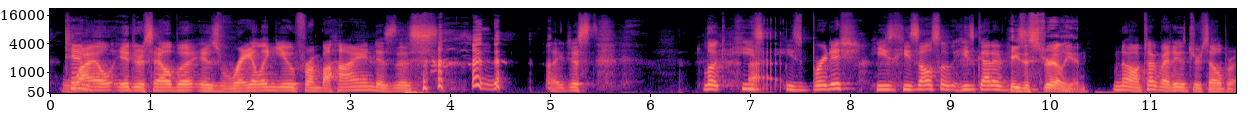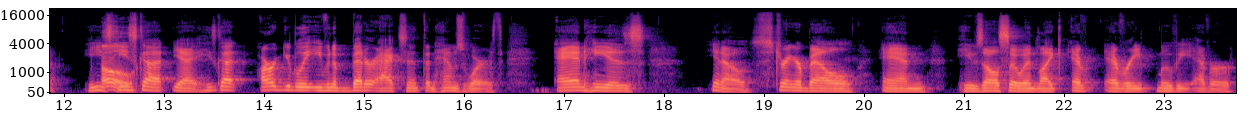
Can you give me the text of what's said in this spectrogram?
Tim- while Idris Elba is railing you from behind, is this like just look? He's he's British. He's he's also he's got a he's Australian. No. I'm talking about Idris Elba. He's Oh. he's got yeah. He's got arguably even a better accent than Hemsworth, and he is you know Stringer Bell, and he was also in like ev- every movie ever.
